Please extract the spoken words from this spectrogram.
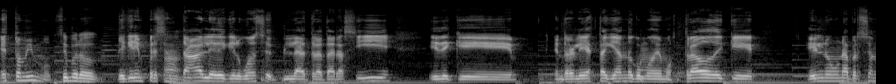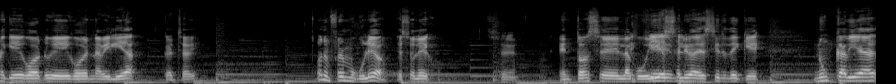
Esto mismo, Sí, pero de que era impresentable, de que el weón se la tratara así y de que en realidad está quedando como demostrado de que él no es una persona que tiene go- eh, gobernabilidad, ¿cachai? Un enfermo culeo, eso le dijo. sí. Entonces la Es cubilla que- salió a decir de que nunca había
